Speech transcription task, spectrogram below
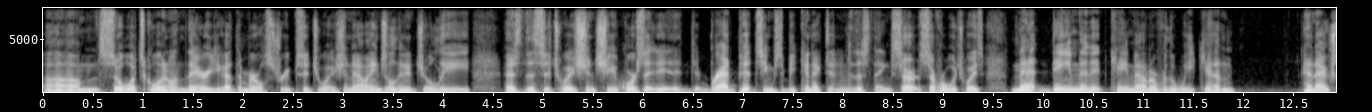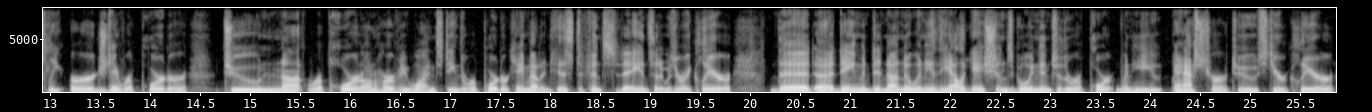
Um, so what's going on there? You got the Meryl Streep situation. Now Angelina Jolie has this situation. She, of course, it, it, Brad Pitt seems to be connected into this thing several which ways. Matt Damon, it came out over the weekend had actually urged a reporter to not report on Harvey Weinstein. The reporter came out in his defense today and said it was very clear that uh, Damon did not know any of the allegations going into the report when he asked her to steer clear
